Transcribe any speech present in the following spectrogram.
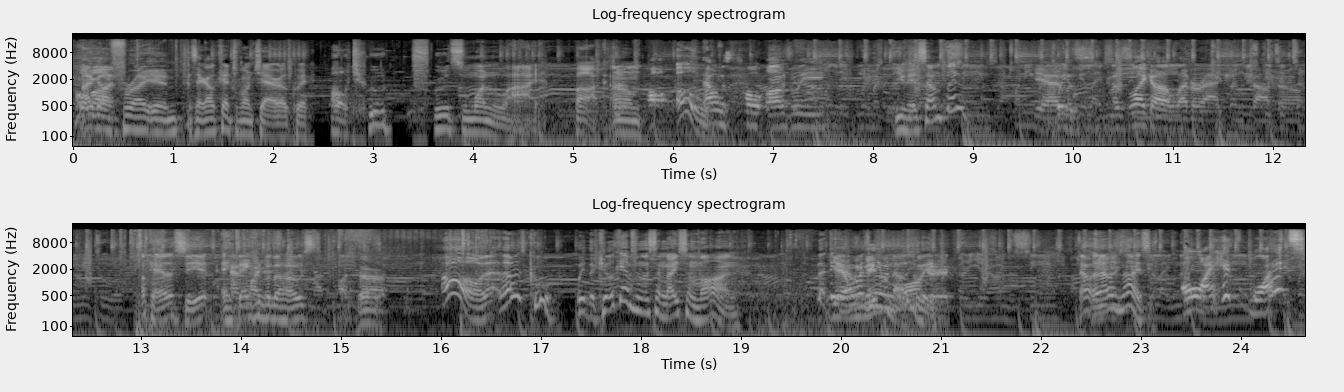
Hold I got on. frightened. It's like I'll catch up on chat real quick. Oh, two truths, and one lie. Fuck. Um. Oh, Oh, that was so ugly. you hit something? Yeah, it was, it was like a lever action shot though. Okay, let's see it. Hey, thank you for the host. Oh, that, that was cool. Wait, the kill cams are listen nice and long. That, dude, Yeah, that we wasn't made even them ugly. That, that was nice. Oh, I hit what?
